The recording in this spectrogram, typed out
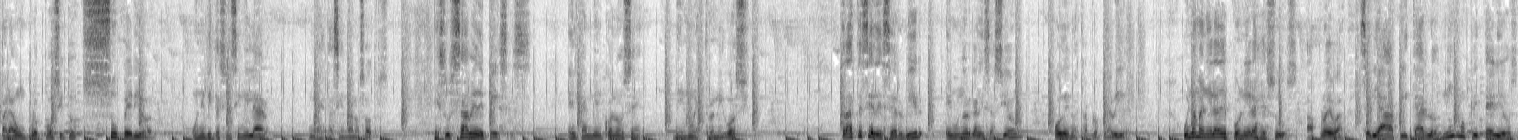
para un propósito superior. Una invitación similar nos está haciendo a nosotros. Jesús sabe de peces. Él también conoce de nuestro negocio. Trátese de servir en una organización o de nuestra propia vida. Una manera de poner a Jesús a prueba sería aplicar los mismos criterios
